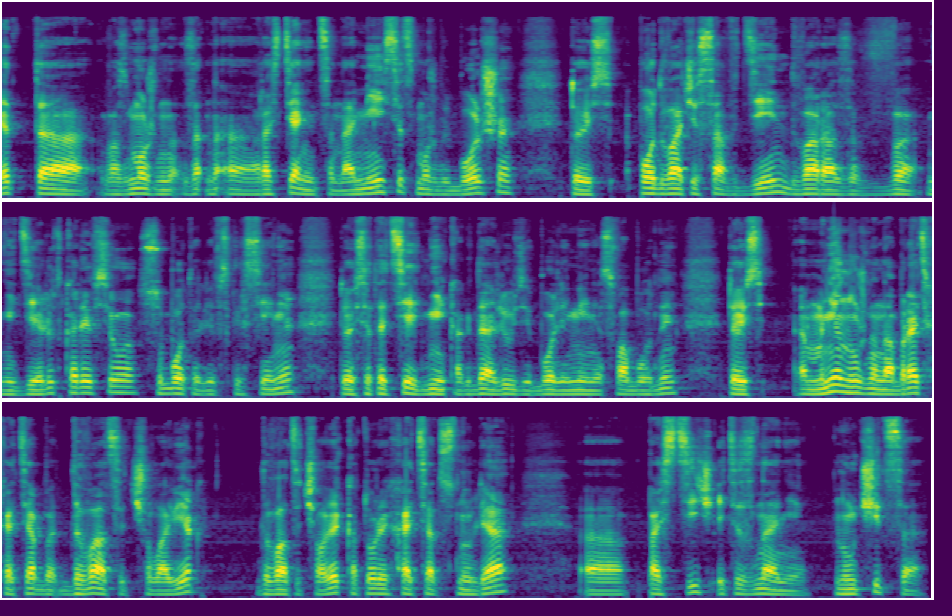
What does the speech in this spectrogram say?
это, возможно, а, растянется на месяц, может быть больше. То есть по 2 часа в день, два раза в неделю, скорее всего, суббота или воскресенье. То есть это те дни, когда люди более-менее свободны. То есть э, мне нужно набрать хотя бы 20 человек, 20 человек, которые хотят с нуля э, постичь эти знания, научиться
